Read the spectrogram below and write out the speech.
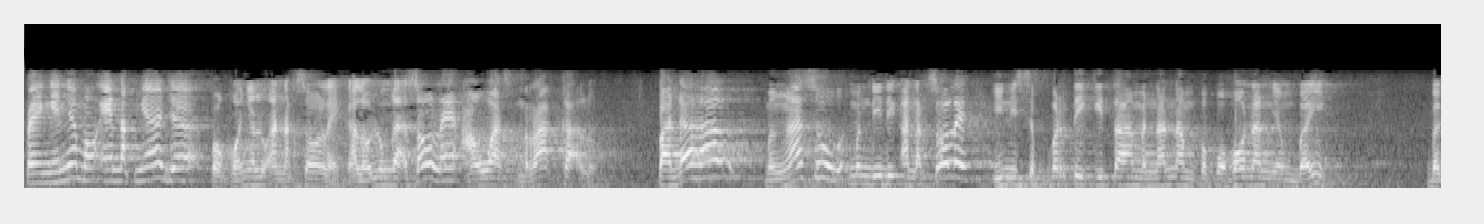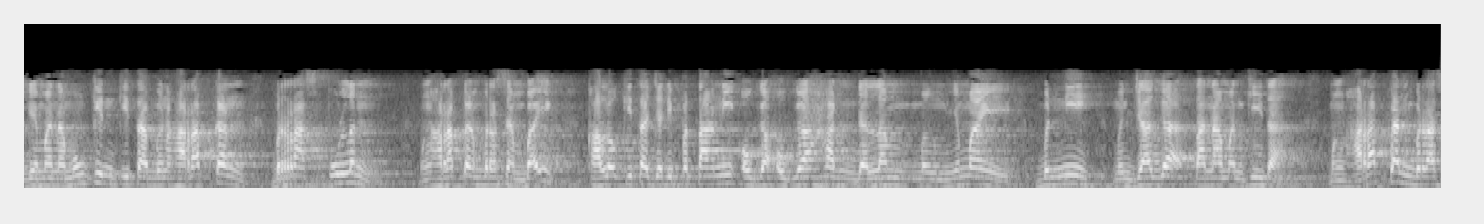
pengennya mau enaknya aja. Pokoknya lu anak soleh. Kalau lu nggak soleh, awas neraka lu. Padahal mengasuh, mendidik anak soleh ini seperti kita menanam pepohonan yang baik. Bagaimana mungkin kita mengharapkan beras pulen, mengharapkan beras yang baik, kalau kita jadi petani ogah-ogahan dalam menyemai benih, menjaga tanaman kita mengharapkan beras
